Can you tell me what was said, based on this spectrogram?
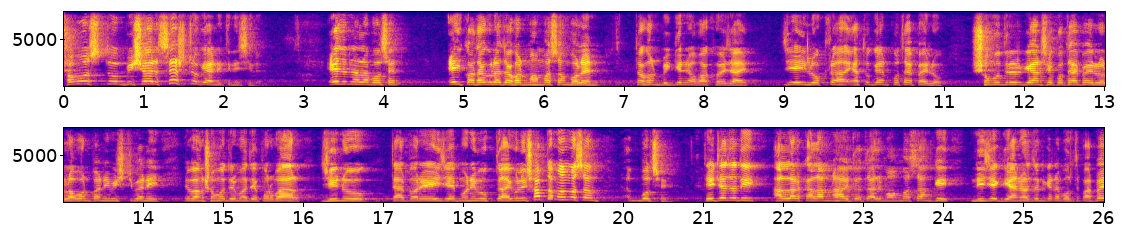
সমস্ত বিষয়ের শ্রেষ্ঠ জ্ঞানী তিনি ছিলেন। এই জন্য আল্লাহ বলছেন, এই কথাগুলো যখন মোহাম্মদ সাম বলেন, তখন বিজ্ঞানী অবাক হয়ে যায় যে এই লোকটা এত জ্ঞান কোথায় পাইলো? সমুদ্রের জ্ঞান সে কোথায় পাইলো? লবণ পানি, মিষ্টি পানি এবং সমুদ্রের মধ্যে প্রবাল, ঝিনুক, তারপরে এই যে মণিমুক্ত, এগুলি সব তো মোহাম্মদ সালাম বলছে। তো এটা যদি আল্লাহর কালাম না হয়তো তাহলে মোহাম্মদ সালাম কি নিজে জ্ঞান অর্জনকে এটা বলতে পারবে?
